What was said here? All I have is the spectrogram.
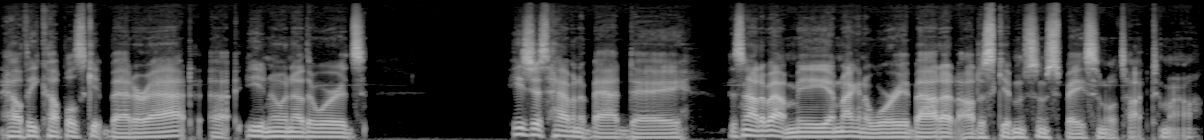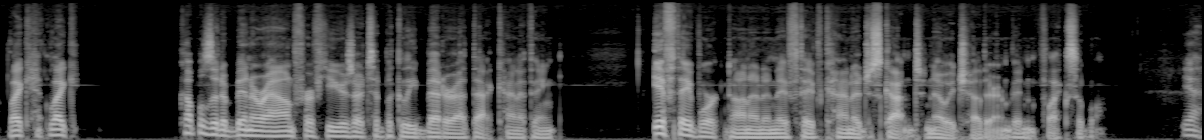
healthy couples get better at. Uh, you know, in other words, he's just having a bad day. It's not about me. I'm not going to worry about it. I'll just give him some space and we'll talk tomorrow. Like like couples that have been around for a few years are typically better at that kind of thing if they've worked on it and if they've kind of just gotten to know each other and been flexible. Yeah.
